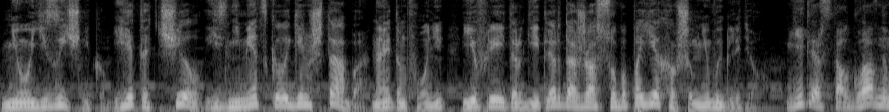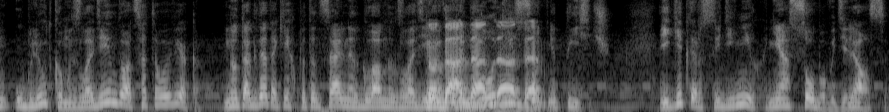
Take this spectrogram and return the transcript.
неоязычником. И этот чел из немецкого генштаба. На этом фоне ефрейтор Гитлер даже особо поехавшим не выглядел. Гитлер стал главным ублюдком и злодеем 20 века. Но тогда таких потенциальных главных злодеев Ну да, были да, многие да, да. сотни тысяч. И Гитлер среди них не особо выделялся.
